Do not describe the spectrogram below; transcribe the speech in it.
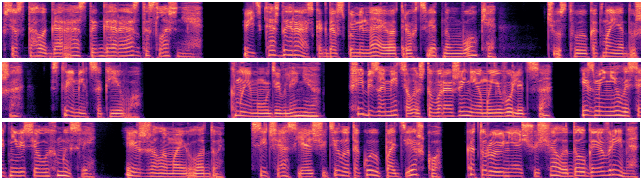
все стало гораздо, гораздо сложнее. Ведь каждый раз, когда вспоминаю о трехцветном волке, чувствую, как моя душа стремится к его. К моему удивлению, Фиби заметила, что выражение моего лица изменилось от невеселых мыслей и сжала мою ладонь. Сейчас я ощутила такую поддержку, которую не ощущала долгое время,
